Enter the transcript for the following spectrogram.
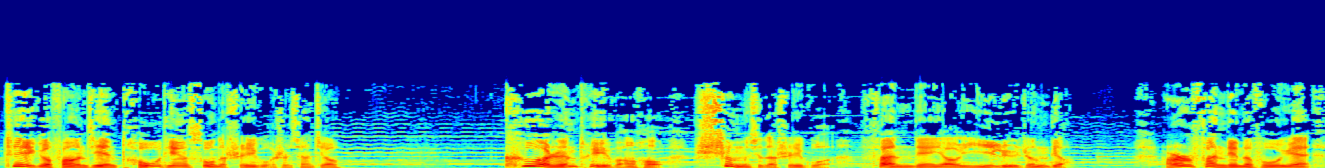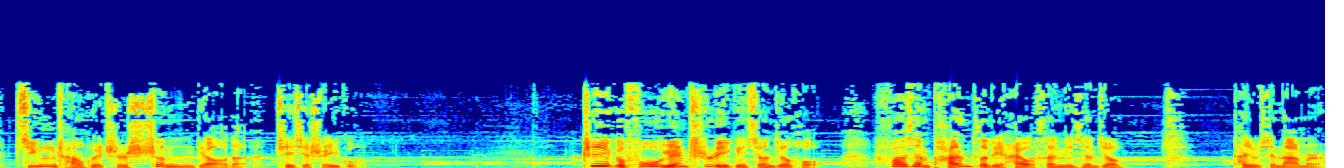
这个房间头天送的水果是香蕉。客人退房后，剩下的水果饭店要一律扔掉，而饭店的服务员经常会吃剩掉的这些水果。这个服务员吃了一根香蕉后，发现盘子里还有三根香蕉，他有些纳闷啊，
